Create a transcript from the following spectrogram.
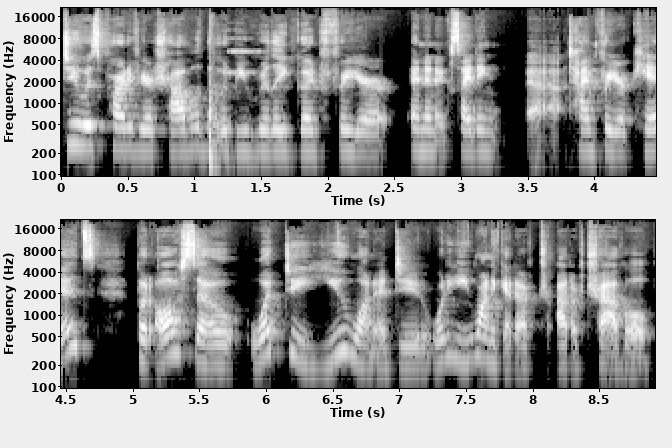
do as part of your travel that would be really good for your and an exciting uh, time for your kids but also what do you want to do? What do you want to get out, of travel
